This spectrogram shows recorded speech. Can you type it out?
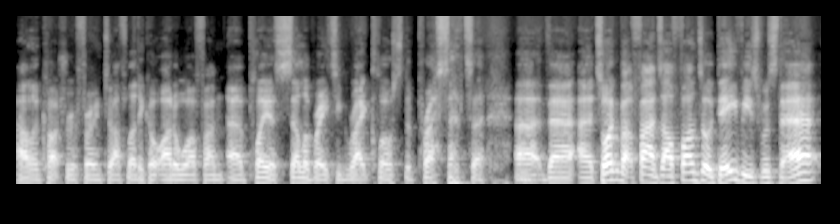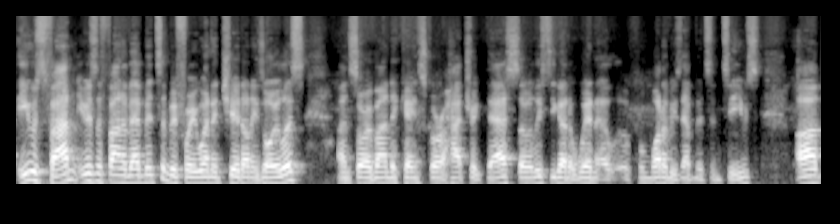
Alan Koch referring to Atletico Ottawa fan, uh, players celebrating right close to the press center uh, there. Uh, talking about fans, Alfonso Davies was there. He was fan. He was a fan of Edmonton before he went and cheered on his Oilers and saw Evander Kane score a hat trick there. So at least he got a win uh, from one of his Edmonton teams. Um,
